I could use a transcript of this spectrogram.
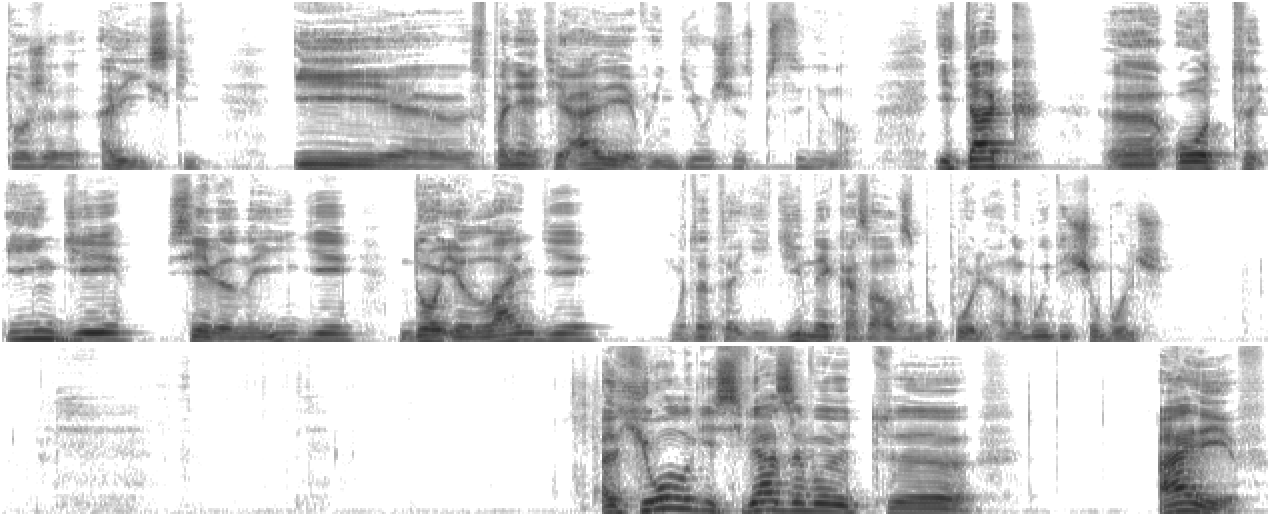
тоже арийский. И э, с понятия ария в Индии очень распространено. Итак, от Индии, Северной Индии до Ирландии вот это единое, казалось бы, поле, оно будет еще больше. Археологи связывают э, ариев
